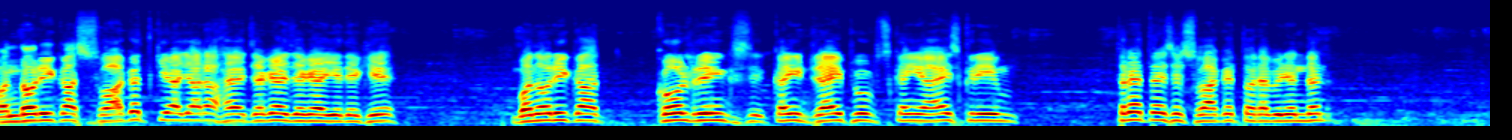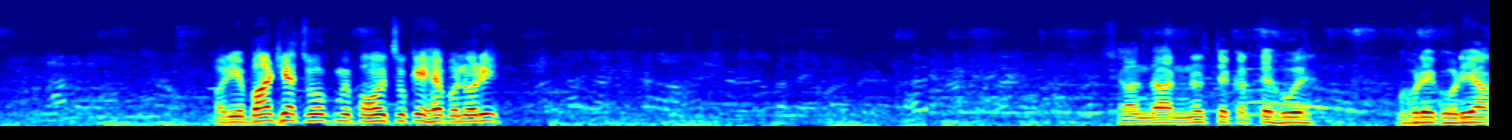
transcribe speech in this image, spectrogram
बंदौरी का स्वागत किया जा रहा है जगह जगह, ये देखिए। बंदौरी का कोल्ड ड्रिंक्स, कहीं ड्राई फ्रूट्स, कहीं आइसक्रीम तरह तरह से स्वागत और अभिनंदन। और ये बांटिया चौक में पहुँच चुके हैं बनौरी शानदार नृत्य करते हुए घोड़े घोड़ियाँ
